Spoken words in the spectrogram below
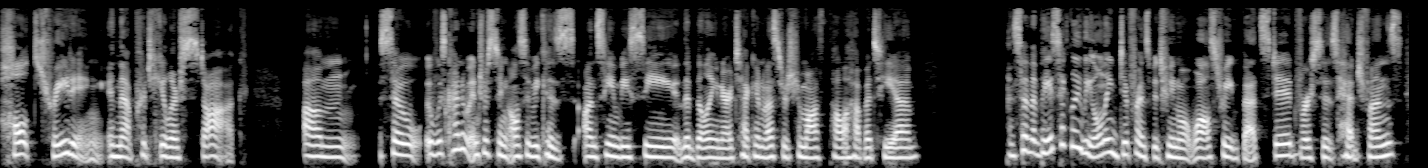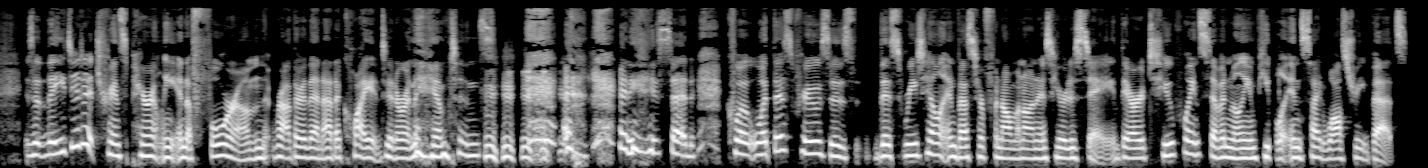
halt trading in that particular stock. Um, so it was kind of interesting also because on CNBC, the billionaire tech investor Chamath Palihapitiya said that basically the only difference between what Wall Street bets did versus hedge funds is that they did it transparently in a forum rather than at a quiet dinner in the Hamptons. and, and he said, quote, what this proves is this retail investor phenomenon is here to stay. There are 2.7 million people inside Wall Street bets.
